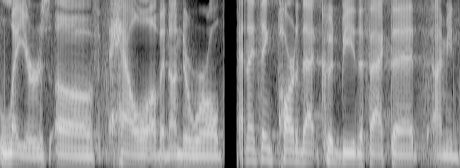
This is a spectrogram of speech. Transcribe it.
layers of hell of an underworld. And I think part of that could be the fact that, I mean,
